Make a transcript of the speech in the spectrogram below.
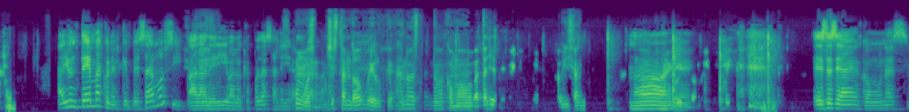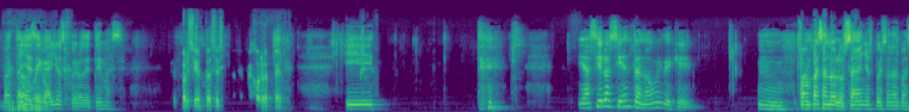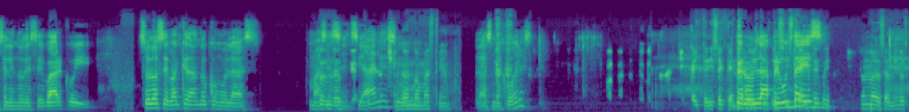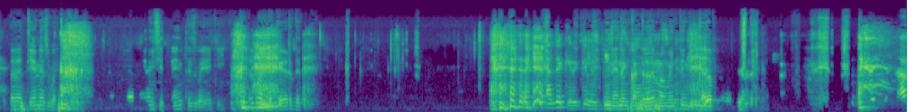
hay un tema con el que empezamos y a la deriva, lo que pueda salir Como stand-up, güey. Ah, no, no, como batallas de. Improvisando. No, eh, esas sean como unas batallas Ah, de bueno. gallos, pero de temas. Por cierto, ese es el mejor rapero. Y, y así lo siento, ¿no, güey? De que mm, van pasando los años, personas van saliendo de ese barco y solo se van quedando como las más Pues, que esenciales Chingando o más tiempo. las mejores. Chica y te dice que no. Pero la pregunta es-. Son los amigos que todavía tienes, güey. Insistentes, güey. allí. Algo han de querer de. Han de querer que les Y no han encontrado el manos, momento güey. indicado.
